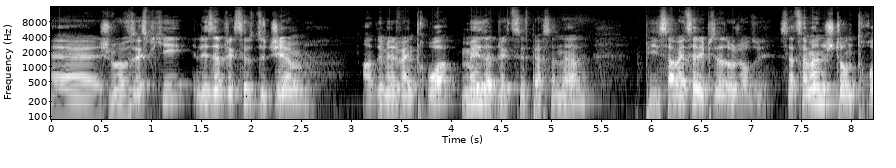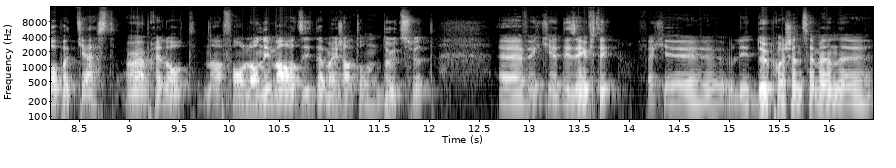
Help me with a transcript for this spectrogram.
euh, je vais vous expliquer les objectifs du gym en 2023, mes objectifs personnels. Puis ça va être ça l'épisode d'aujourd'hui. Cette semaine, je tourne trois podcasts, un après l'autre. Dans le fond, là, on est mardi. Demain, j'en tourne deux de suite euh, avec des invités. Fait que les deux prochaines semaines,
